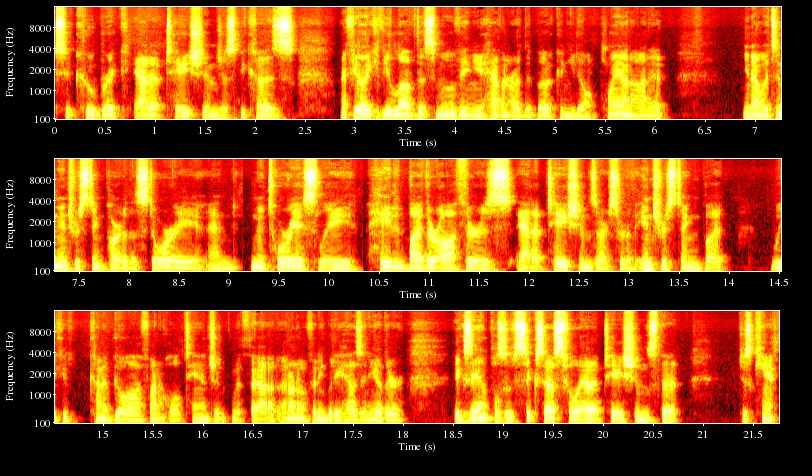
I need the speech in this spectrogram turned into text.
to Kubrick adaptation just because I feel like if you love this movie and you haven't read the book and you don't plan on it, you know, it's an interesting part of the story and notoriously hated by their authors adaptations are sort of interesting, but we could kind of go off on a whole tangent with that. I don't know if anybody has any other examples of successful adaptations that just can't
